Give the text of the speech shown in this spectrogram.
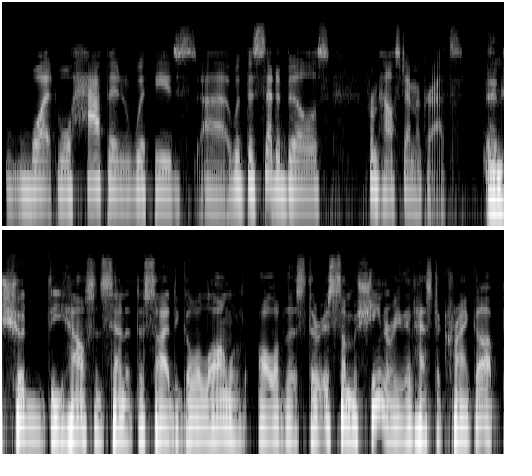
what will happen with these uh, with this set of bills from House Democrats. And should the House and Senate decide to go along with all of this, there is some machinery that has to crank up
